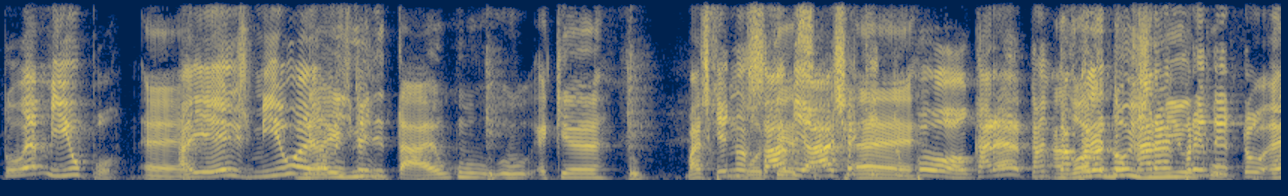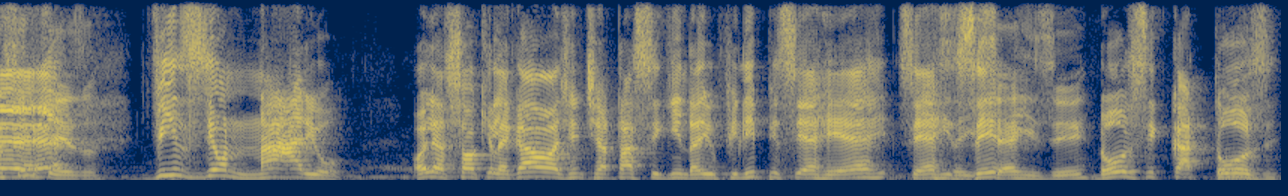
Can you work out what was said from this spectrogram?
tu é mil, pô. É. Aí ex-mil, aí eu Não, ex-militar. Eu, o- o- é que é- Mas quem não Botei sabe assim. acha que, É. tu, pô, o cara é. Tá, tá agora é do cara 2000, pô, empreendedor. com é, certeza. visionário. Olha só que legal, a gente já tá seguindo aí o Felipe CRR, CRZ CRZ. 1214.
